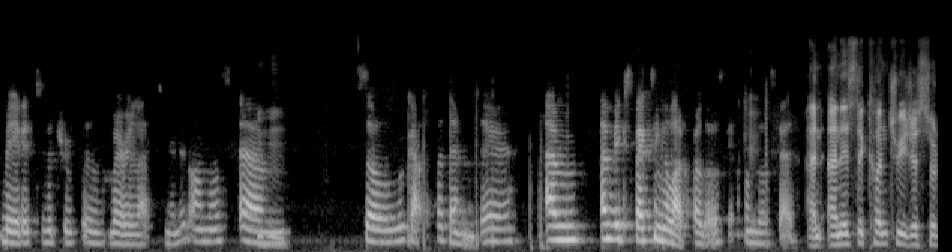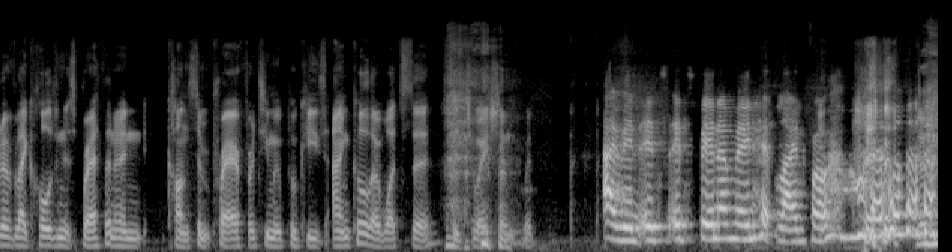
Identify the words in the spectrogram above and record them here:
made it to the troop in the very last minute almost. Um, Mhm. So look out for them there. I'm I'm expecting a lot for those from those guys. And and is the country just sort of like holding its breath and in constant prayer for Teemu Pukki's ankle, or what's the situation with? I mean, it's it's been a main headline for a while.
